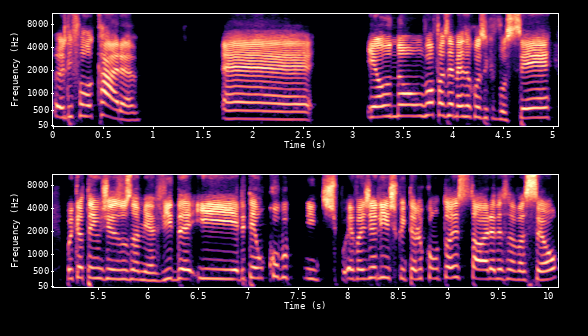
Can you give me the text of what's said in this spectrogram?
ele falou, cara, é, eu não vou fazer a mesma coisa que você, porque eu tenho Jesus na minha vida e ele tem um cubo tipo, evangelístico, então ele contou a história da salvação.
